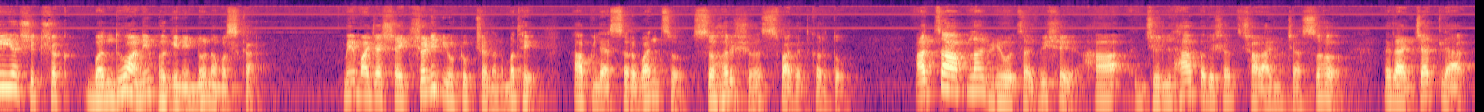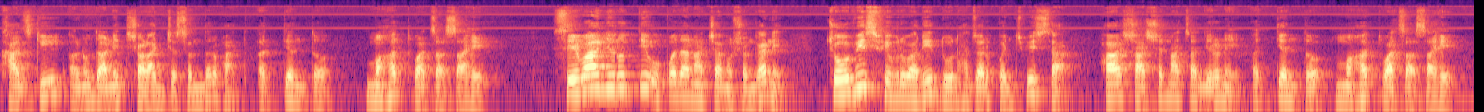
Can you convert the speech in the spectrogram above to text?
शिक्षक बंधू आणि भगिनींनो नमस्कार. मी माझ्या शैक्षणिक यूट्यूब चॅनलमध्ये आपल्या सर्वांचं सहर्ष स्वागत करतो. आजचा आपला व्हिडिओचा विषय हा जिल्हा परिषद शाळांच्या सह राज्यातल्या खाजगी अनुदानित शाळांच्या संदर्भात अत्यंत महत्त्वाचा असा आहे. सेवानिवृत्ती उपदानाच्या अनुषंगाने चोवीस फेब्रुवारी दोन हजार पंचवीसचा हा शासनाचा निर्णय अत्यंत महत्त्वाचा असा आहे.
